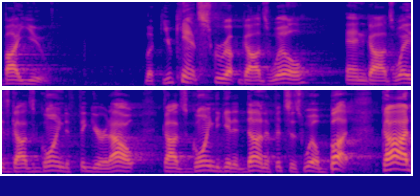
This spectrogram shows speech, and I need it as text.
by you. Look, you can't screw up God's will and God's ways. God's going to figure it out. God's going to get it done if it's His will. But God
